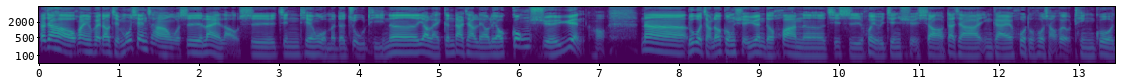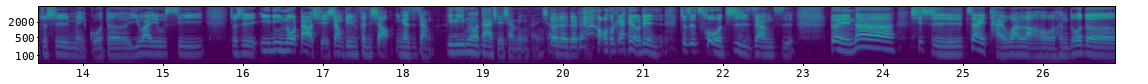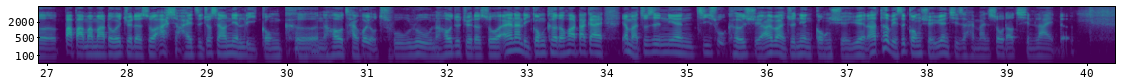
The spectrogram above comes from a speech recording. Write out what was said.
大家好，欢迎回到节目现场，我是赖老师。今天我们的主题呢，要来跟大家聊聊工学院。哈，那如果讲到工学院的话呢，其实会有一间学校，大家应该或多或少会有听过，就是美国的 UIUC，就是伊利诺大学香槟分校，应该是这样。伊利诺大学香槟分校。对对对对，好，我刚才有点就是错字这样子。对，那其实，在台湾啦，吼，很多的爸爸妈妈都会觉得说啊，小孩子就是要念理工科，然后才会有出入，然后就觉得说，哎，那理工科的话，大概要么就是念基础科学，要不然就念工学院啊。特别是工学院，其实还蛮受到青睐的。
